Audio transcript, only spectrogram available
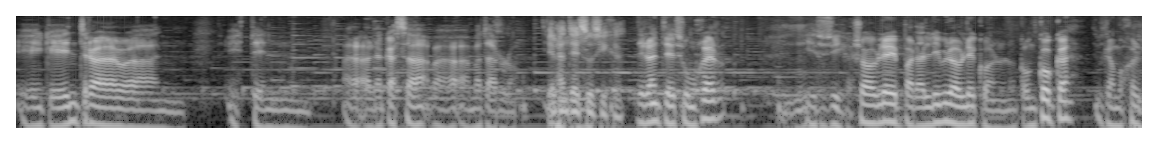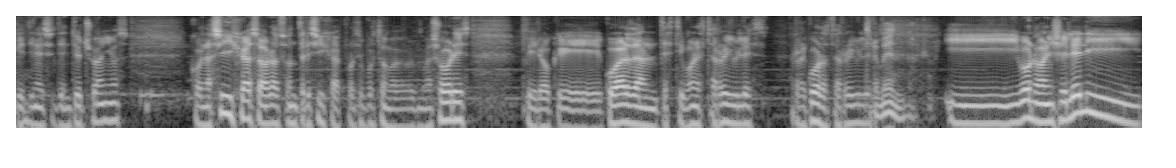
eh, que entra este, en- a, a la casa a, a matarlo. Delante Y- de sus hijas. delante de su mujer y de sus hijas. Yo hablé para el libro, hablé con, con Coca, una mujer que tiene 78 años, con las hijas, ahora son tres hijas, por supuesto ma- mayores, pero que guardan testimonios terribles, recuerdos terribles. Tremendo. Y bueno, Angelelli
